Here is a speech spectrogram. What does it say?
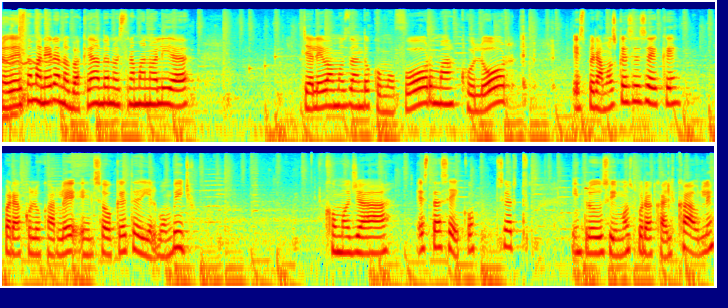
Bueno, de esta manera nos va quedando nuestra manualidad. Ya le vamos dando como forma, color. Esperamos que se seque para colocarle el soquete y el bombillo. Como ya está seco, ¿cierto? Introducimos por acá el cable.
